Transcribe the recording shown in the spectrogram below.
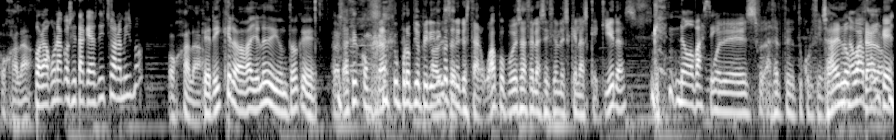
Ojalá, por alguna cosita que has dicho ahora mismo. Ojalá. ¿Queréis que lo haga? Yo le doy un toque. la verdad es que comprar tu propio periódico tiene que estar guapo. Puedes hacer las secciones que las que quieras. no va así. Puedes hacerte tu curiosidad. ¿Sabes lo No guapo? Claro. Que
